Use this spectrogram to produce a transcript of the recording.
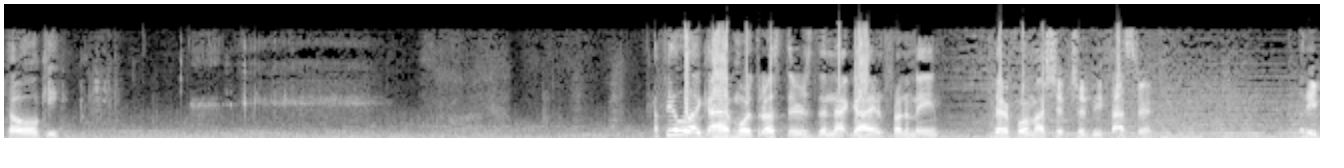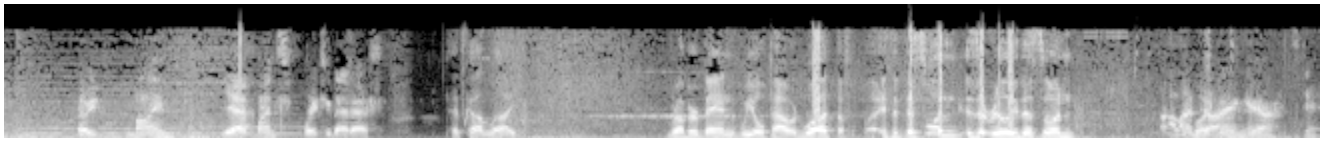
Toki. Feel like I have more thrusters than that guy in front of me. Therefore, my ship should be faster. But he, Oh, you- mine? yeah, Mine's way too badass. it's got like rubber band wheel powered. What the? Fu- is it this one? Is it really this one? I'm Black dying, Garden. yeah. It's dead.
